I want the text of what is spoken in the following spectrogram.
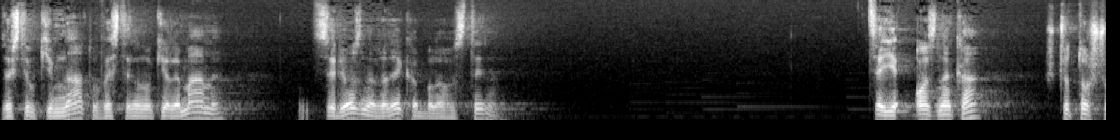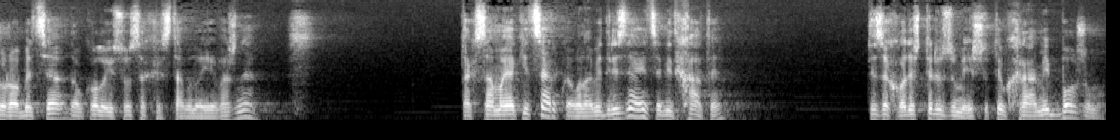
Зайшли в кімнату, вистелену килимами. Серйозна, велика була гостина. Це є ознака, що то, що робиться навколо Ісуса Христа, воно є важне. Так само, як і церква, вона відрізняється від хати. Ти заходиш, ти розумієш, що ти в храмі Божому.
